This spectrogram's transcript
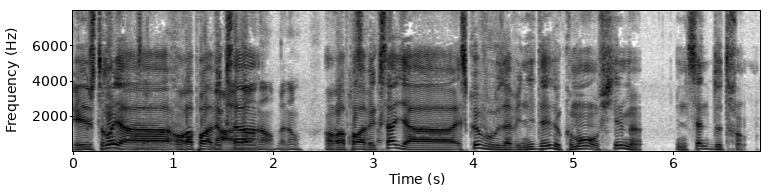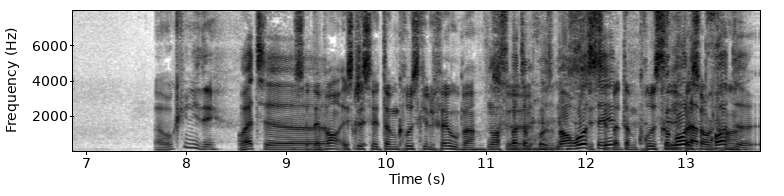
Et justement, il y a, en rapport avec non, ça, Non, non, bah non. en rapport avec ça, il y a, est-ce que vous avez une idée de comment on filme une scène de train? Euh, aucune idée. En fait, euh, Ça dépend. Est-ce que c'est Tom Cruise qui le fait ou pas Non, c'est pas Tom Cruise. Mais en gros, c'est pas Tom Cruise, c'est comment la prod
